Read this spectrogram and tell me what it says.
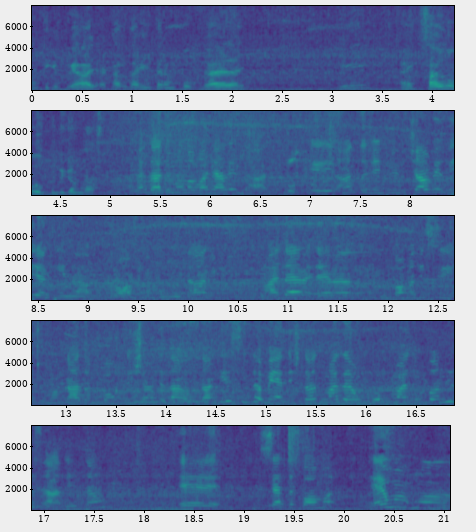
Antiga, porque a casa da gente era um pouco velha. E a gente saiu no lucro, digamos assim. Na verdade, é uma nova realidade. Porque antes a gente já vivia aqui na próxima comunidade, mas era, era em forma de sítio, uma casa um pouco distante da outra. Aqui sim também é distante, mas é um pouco mais urbanizada. Então, é, de certa forma, é uma, uma,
